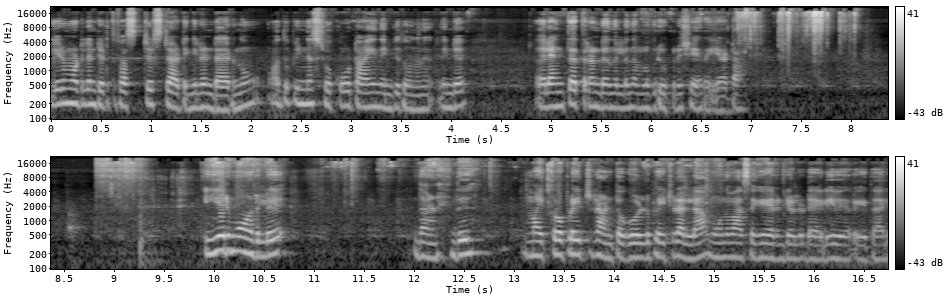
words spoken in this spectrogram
ഈ ഒരു മോഡൽ എന്റെ അടുത്ത് ഫസ്റ്റ് സ്റ്റാർട്ടിങ്ങിൽ ഉണ്ടായിരുന്നു അത് പിന്നെ സ്റ്റോക്ക് ഔട്ട് ആയി എന്ന് എനിക്ക് തോന്നുന്നു. ഇതിന്റെ ലെങ്ത് എത്ര ഉണ്ട് എന്നുള്ളത് നമ്മൾ ഗ്രൂപ്പിൽ ഷെയർ ചെയ്യാം കേട്ടോ ഈ ഒരു മോഡൽ ഇതാണ്. ഇത് മൈക്രോ പ്ലേറ്റഡ് ആണ് കേട്ടോ ഗോൾഡ് പ്ലേറ്റഡ് അല്ല. മൂന്ന് മാസം ഗ്യാരണ്ടി ഉള്ള ഡെയിലി വെയർ ചെയ്താൽ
